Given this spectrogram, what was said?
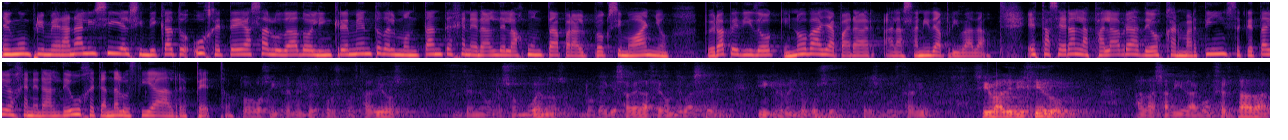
En un primer análisis, el sindicato UGT ha saludado el incremento del montante general de la Junta para el próximo año, pero ha pedido que no vaya a parar a la sanidad privada. Estas eran las palabras de Óscar Martín, secretario general de UGT Andalucía, al respecto. Todos los incrementos presupuestarios entendemos que son buenos. Lo que hay que saber hacia dónde va ese incremento presupuestario. Si va dirigido a la sanidad concertada,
